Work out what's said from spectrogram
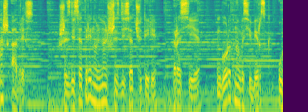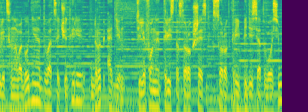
Наш адрес 630064, Россия, город Новосибирск, улица Новогодняя, 24, дробь 1. Телефоны 346 43 58,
